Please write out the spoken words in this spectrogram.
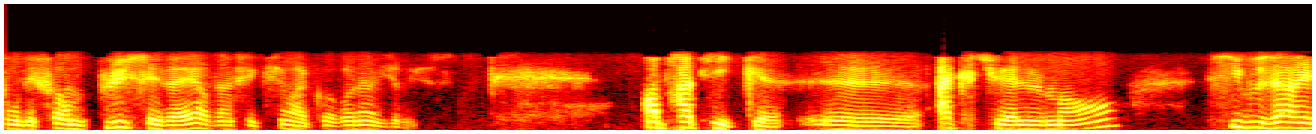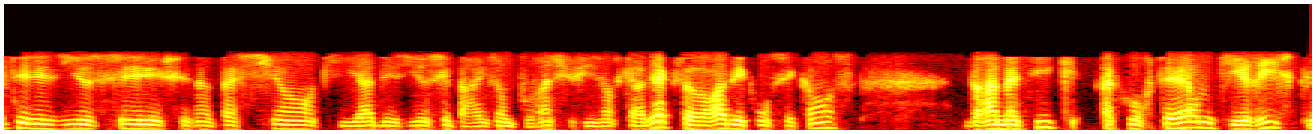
font des formes plus sévères d'infection à coronavirus. En pratique, euh, actuellement, si vous arrêtez les IEC chez un patient qui a des IEC par exemple pour insuffisance cardiaque, ça aura des conséquences dramatique à court terme qui risque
